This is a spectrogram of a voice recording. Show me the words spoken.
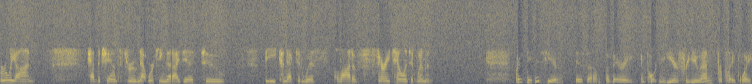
early on, had the chance through networking that I did to be connected with a lot of very talented women. Christie, this year is a, a very important year for you and for Playboy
